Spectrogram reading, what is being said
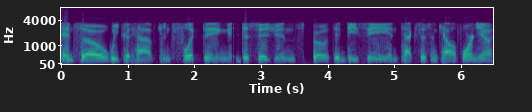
And so we could have conflicting decisions both in DC and Texas and California,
